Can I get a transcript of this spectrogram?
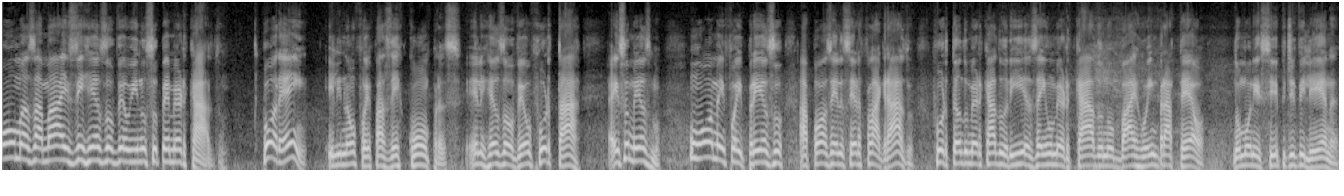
umas a mais e resolveu ir no supermercado. Porém, ele não foi fazer compras, ele resolveu furtar. É isso mesmo. Um homem foi preso após ele ser flagrado furtando mercadorias em um mercado no bairro Embratel, no município de Vilhena.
